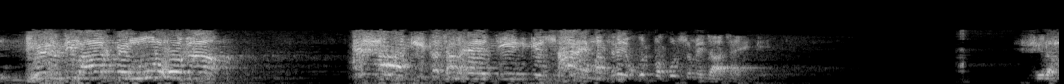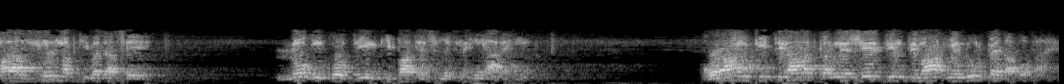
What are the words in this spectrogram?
دل دماغ پہ نور ہوگا۔ اللہ کی قسم ہے دین کے سارے مسئلے خود بخود سمجھ آ جائیں گے۔ فلحال ظلمت کی وجہ سے لوگوں کو دین کی باتیں سمجھ نہیں آ رہی۔ قرآن کی تلاوت کرنے سے دل دماغ میں نور پیدا ہوتا ہے۔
